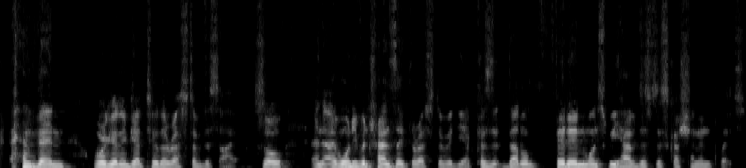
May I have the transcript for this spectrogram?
and then we're going to get to the rest of this ayah. So, and I won't even translate the rest of it yet because that'll fit in once we have this discussion in place.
